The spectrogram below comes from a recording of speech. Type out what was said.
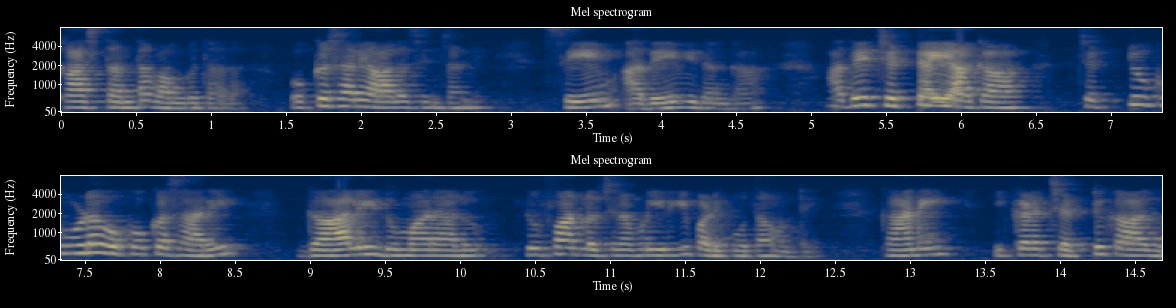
కాస్తంత వంగుతుందా? ఒక్కసారి ఆలోచించండి. సేమ్ అదే విధంగా అదే చెట్టు అయ్యాక చెట్టు కూడా ఒక్కొక్కసారి గాలి దుమారాలు తుఫాన్లు వచ్చినప్పుడు ఇరిగి పడిపోతూ ఉంటాయి. కానీ ఇక్కడ చెట్టు కాదు.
